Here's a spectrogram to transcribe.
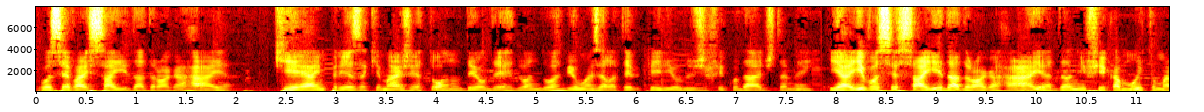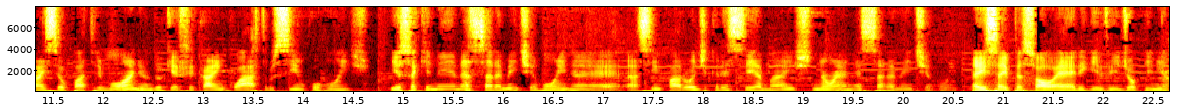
você vai sair da droga raia, que é a empresa que mais retorno deu desde o ano 2000, mas ela teve períodos de dificuldade também. E aí você sair da droga raia danifica muito mais seu patrimônio do que ficar em quatro, cinco ruins. Isso aqui nem é necessariamente ruim, né? É, assim, parou de crescer, mas não é necessariamente ruim. É isso aí, pessoal. Eric, vídeo opinião.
